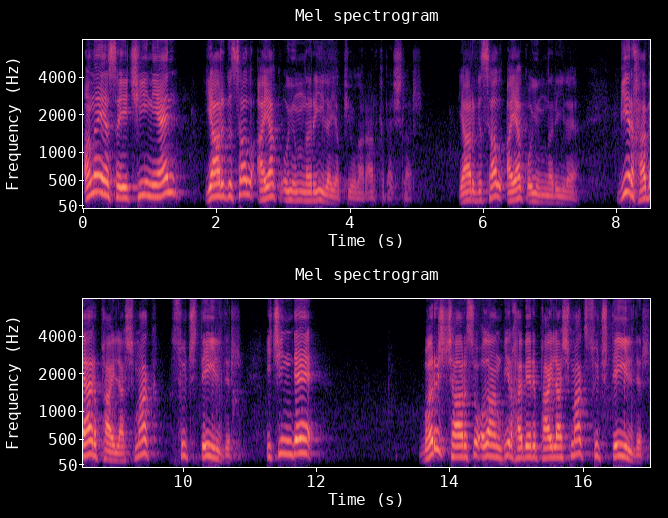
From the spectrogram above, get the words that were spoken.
anayasayı çiğneyen yargısal ayak oyunlarıyla yapıyorlar arkadaşlar. Yargısal ayak oyunlarıyla. Bir haber paylaşmak suç değildir. İçinde barış çağrısı olan bir haberi paylaşmak suç değildir.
